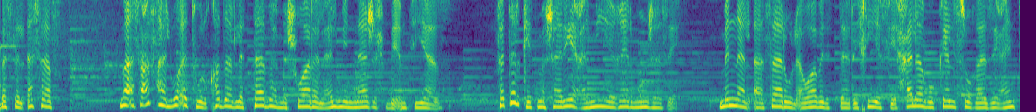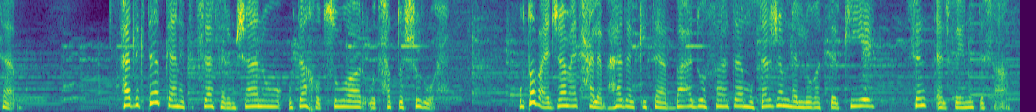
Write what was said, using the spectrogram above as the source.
بس للأسف ما أسعفها الوقت والقدر لتتابع مشوارها العلمي الناجح بامتياز فتركت مشاريع علمية غير منجزة. منها الآثار والأوابد التاريخية في حلب وكلس وغازي عينتاب هذا الكتاب كانت تسافر مشانه وتاخد صور وتحط الشروح. وطبعت جامعة حلب هذا الكتاب بعد وفاته مترجم للغة التركية سنة 2009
